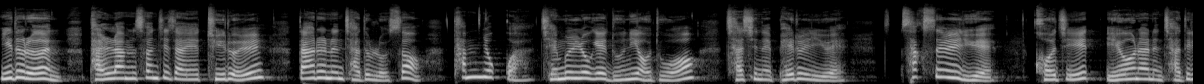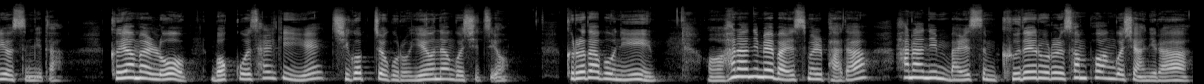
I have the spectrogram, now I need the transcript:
이들은 발람 선지자의 뒤를 따르는 자들로서 탐욕과 재물욕의 눈이 어두워 자신의 배를 위해 삭슬 위해 거짓 예언하는 자들이었습니다. 그야말로 먹고 살기 위해 직업적으로 예언한 것이지요. 그러다 보니 어, 하나님의 말씀을 받아 하나님 말씀 그대로를 선포한 것이 아니라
